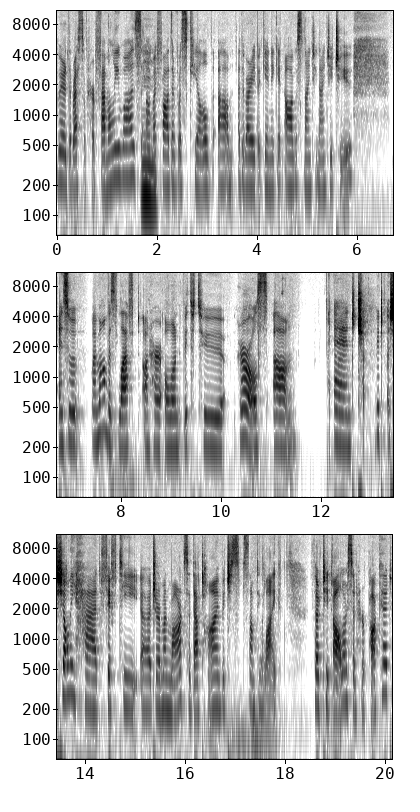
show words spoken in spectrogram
where the rest of her family was. Uh, my father was killed um, at the very beginning in August 1992. And so my mom was left on her own with two girls. Um, and ch- she only had 50 uh, German marks at that time, which is something like $30 in her pocket.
